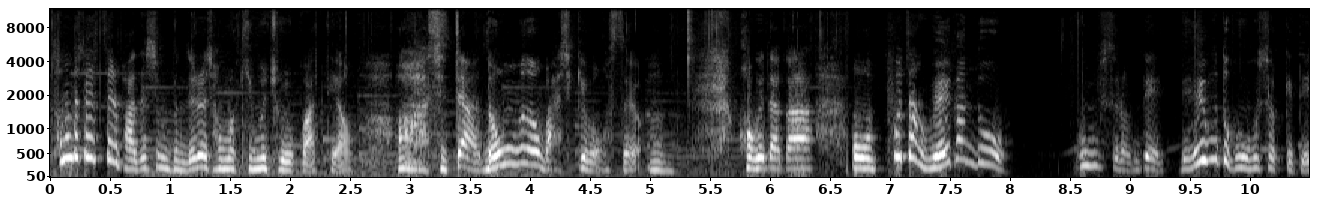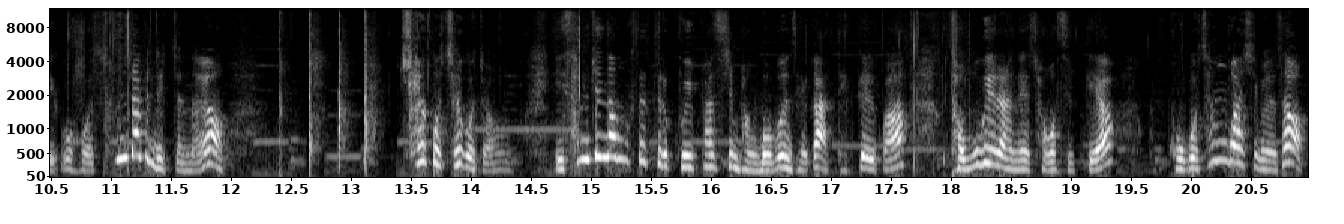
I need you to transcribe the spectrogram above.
선물 세트를 받으신 분들은 정말 기분 좋을 것 같아요. 와 진짜 너무너무 맛있게 먹었어요. 음. 거기다가 어, 포장 외관도 고급스러운데 내부도 고급스럽게 되고 손잡이도 있잖아요. 최고 최고죠. 이 삼진어묵 세트를 구입하신 방법은 제가 댓글과 더보기란에 적어줄게요. 그거 참고하시면서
